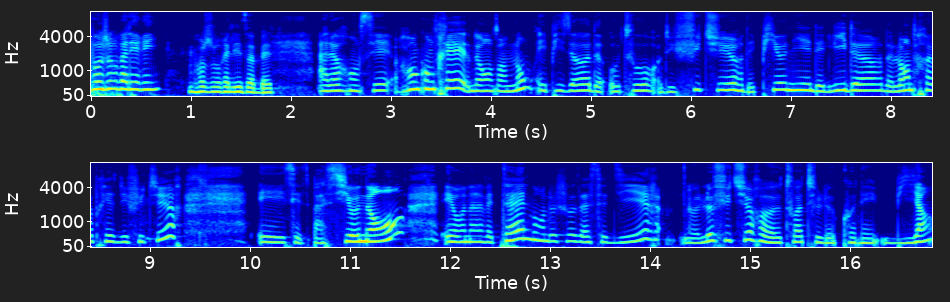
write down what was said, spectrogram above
Bonjour Valérie. Bonjour Elisabeth. Alors on s'est rencontrés dans un long épisode autour du futur, des pionniers, des leaders de l'entreprise du futur. Et c'est passionnant et on avait tellement de choses à se dire. Euh, le futur, euh, toi, tu le connais bien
